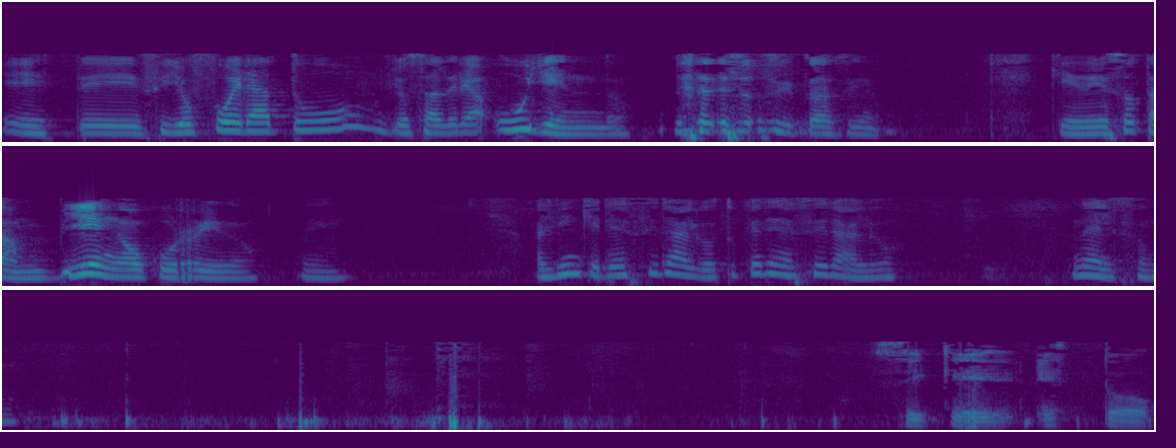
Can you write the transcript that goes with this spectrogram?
Este, si yo fuera tú, yo saldría huyendo de esa situación. Que de eso también ha ocurrido. ¿Alguien quería decir algo? ¿Tú querías decir algo? Nelson. Sí que esto,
